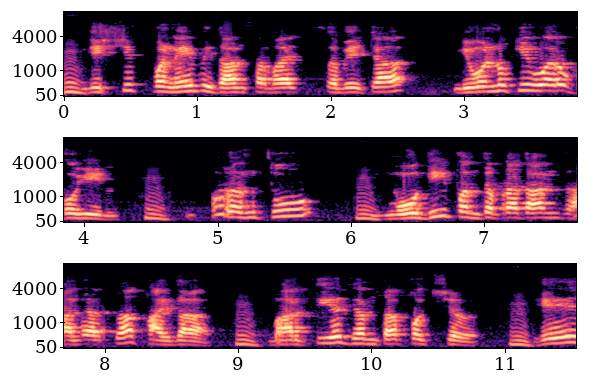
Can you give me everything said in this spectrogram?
निश्चितपणे विधानसभा सभेच्या निवडणुकीवर होईल. परंतु मोदी पंतप्रधान झाल्याचा फायदा भारतीय जनता पक्ष हं,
